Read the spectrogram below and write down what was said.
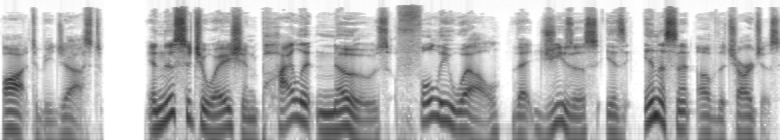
ought to be just. In this situation, Pilate knows fully well that Jesus is innocent of the charges.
